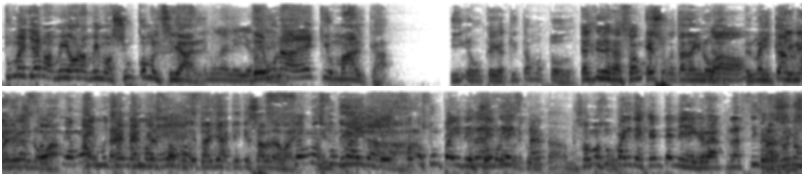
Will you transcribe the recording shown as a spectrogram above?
Tú me llevas a mí ahora mismo a hacer un comercial un anillo, de una X marca. Y, ok, aquí estamos todos. Él tiene razón. Eso que están ahí no, No. va. El mexicano, el mariachi no va. mi amor. Hay mucha Tráeme aquel morena. topo que está allá, que, que sabe de la vaina. Somos un, país de, somos un país de ¿Cómo gente. Somos un país de gente negra. Racista. Pero, no nos,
